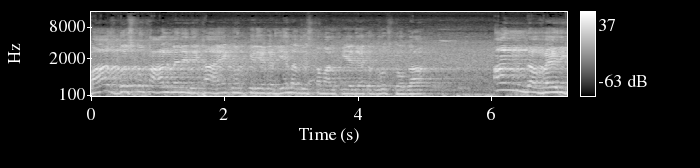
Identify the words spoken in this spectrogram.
بعض دوستوں کا حال میں نے دیکھا ہے کہ ان کے لیے اگر یہ لفظ استعمال کیا جائے تو درست ہوگا ان دا ویری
